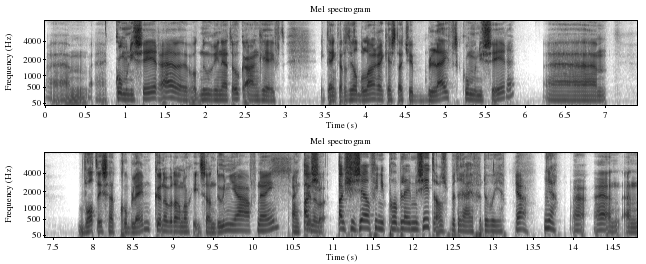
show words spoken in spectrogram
Eh, communiceren, hè, wat Nouri net ook aangeeft. Ik denk dat het heel belangrijk is dat je blijft communiceren. Wat is het probleem? Kunnen we daar nog iets aan doen, ja of nee? En Als we, je, als je zelf in die problemen zit als bedrijf, bedoel je? ja, en en ehm, eh,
